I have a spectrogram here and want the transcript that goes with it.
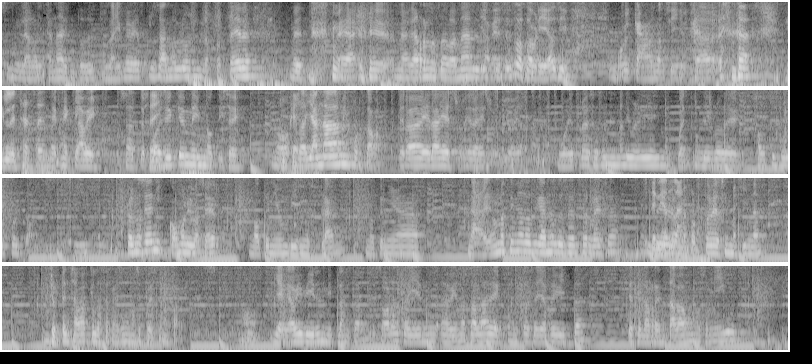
similar al cannabis. Entonces, pues ahí me ves cruzándolo en la frontera, me, me, me agarran los sabanales. Y a veces las abrías y un volcán así, o sea, Y le echaste. me, me clavé. O sea, te Sí. puedo decir que me hipnoticé. No. O sea, ya nada me importaba. Era, era eso, era eso. Y yo ya voy otra vez a esa misma librería y me encuentro un libro de How to It for. Y- Pero no sabía ni cómo lo iba a hacer. No tenía un business plan. No tenía nada. Yo nomás tenía las ganas de hacer cerveza. Tenías a lo la- mejor todavía se imagina. Yo pensaba que la cerveza no se puede hacer en fábricas. No, llegué a vivir en mi planta tres horas. Ahí en- había una sala de juntas allá arribita que se la rentaba a unos amigos.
